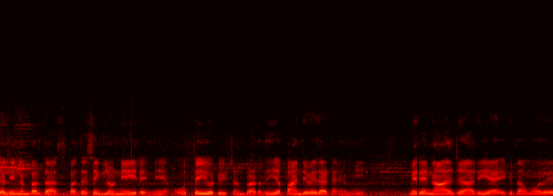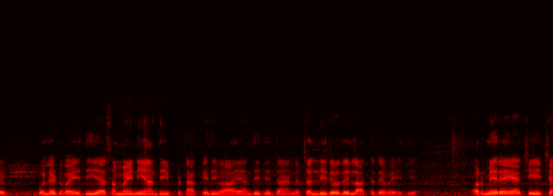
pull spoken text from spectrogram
ਗਲੀ ਨੰਬਰ 10 ਫਤਿਹ ਸਿੰਘ ਕਲੋਨੀ ਹੀ ਰਹਿੰਦੇ ਆ ਉੱਥੇ ਹੀ ਉਹ ਟਿਊਸ਼ਨ ਪੜ੍ਹਦੀ ਆ। 5 ਵਜੇ ਦਾ ਟਾਈਮ ਸੀ। ਮੇਰੇ ਨਾਲ ਜਾ ਰਹੀ ਹੈ ਇੱਕਦਮ ਉਹਦੇ ਬੁਲੇਟ ਵੱਜਦੀ ਆ। ਸਮਝ ਨਹੀਂ ਆਂਦੀ ਪਟਾਕੇ ਦੀ ਆਵਾਜ਼ ਆਂਦੀ ਜਿੱਦਾਂ ਹੈ ਨਾ, ਚੱਲੀ ਤੇ ਉਹਦੇ ਲੱਤ ਤੇ ਵੱਜਦੀ ਆ। ਔਰ ਮੇਰੇ ਇਹ ਚੀਜ਼ 'ਚ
